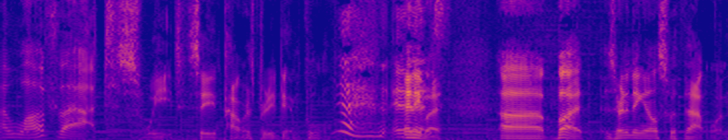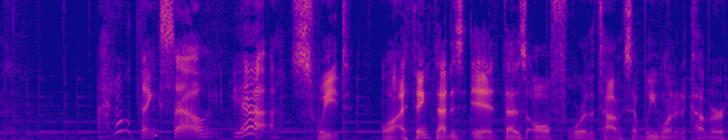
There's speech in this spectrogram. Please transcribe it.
I love that. Sweet. See, power is pretty damn cool. Anyway, uh, but is there anything else with that one? I don't think so. Yeah. Sweet. Well, I think that is it. That is all for the topics that we wanted to cover.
